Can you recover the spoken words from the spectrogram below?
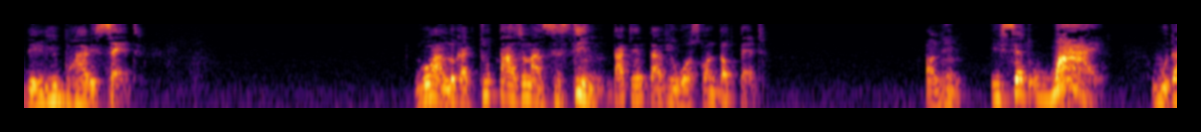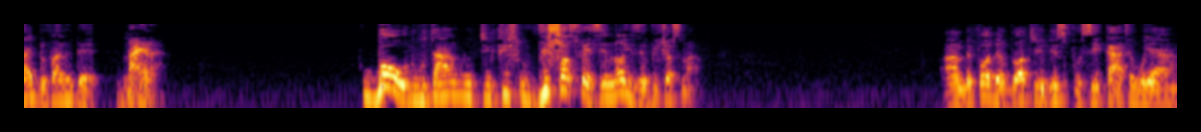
the real Buhari said. Go and look at 2016. That interview was conducted on him. He said, why would I devalue the Naira? Bold with, a vicious face. You know he's a vicious man. And before they brought you this pussy cat where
